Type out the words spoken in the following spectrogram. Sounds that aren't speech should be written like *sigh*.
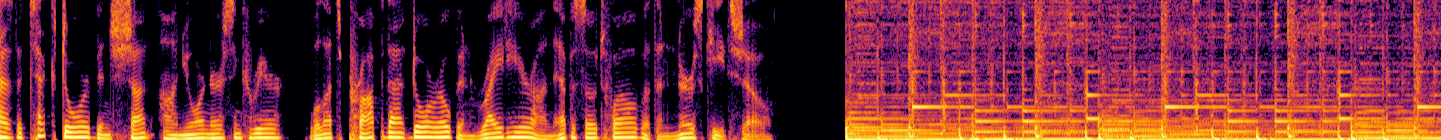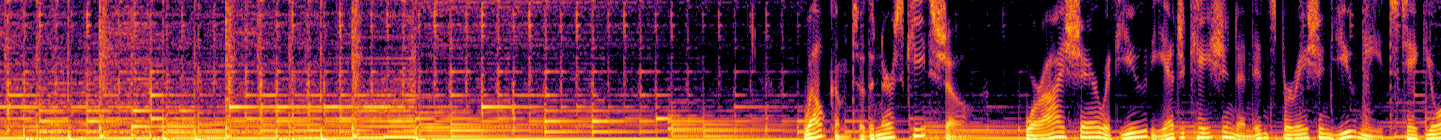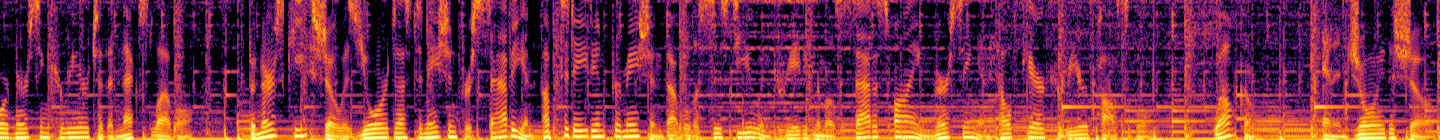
Has the tech door been shut on your nursing career? Well, let's prop that door open right here on episode 12 of The Nurse Keith Show. Welcome to The Nurse Keith Show where I share with you the education and inspiration you need to take your nursing career to the next level. The Nurse Keith Show is your destination for savvy and up to date information that will assist you in creating the most satisfying nursing and healthcare career possible. Welcome and enjoy the show.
